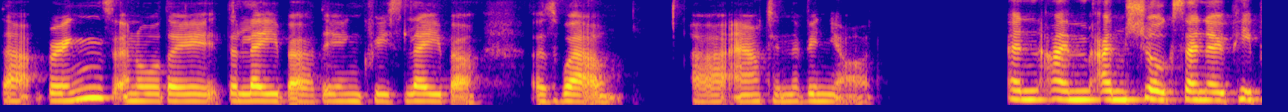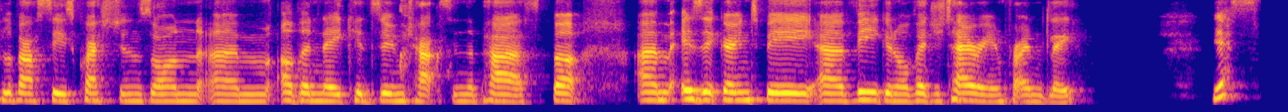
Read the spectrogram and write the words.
that brings, and all the the labour, the increased labour as well uh, out in the vineyard. And I'm I'm sure because I know people have asked these questions on um, other naked Zoom chats in the past, but um, is it going to be uh, vegan or vegetarian friendly? Yes,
